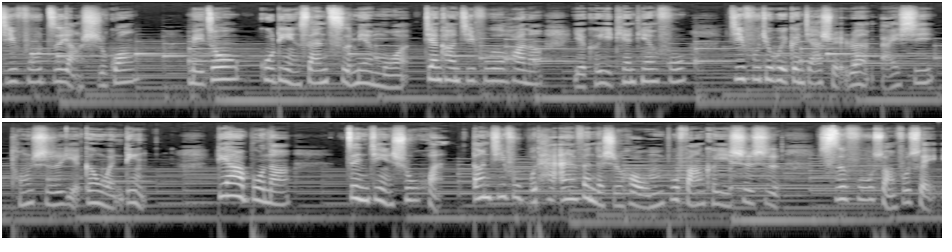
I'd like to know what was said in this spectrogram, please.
肌肤滋养时光。每周固定三次面膜，健康肌肤的话呢，也可以天天敷，肌肤就会更加水润白皙，同时也更稳定。第二步呢，镇静舒缓。当肌肤不太安分的时候，我们不妨可以试试湿敷爽肤水，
